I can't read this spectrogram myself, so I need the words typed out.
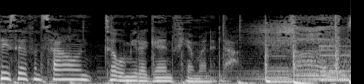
Safe and sound. تو ميرا في أمان الله.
